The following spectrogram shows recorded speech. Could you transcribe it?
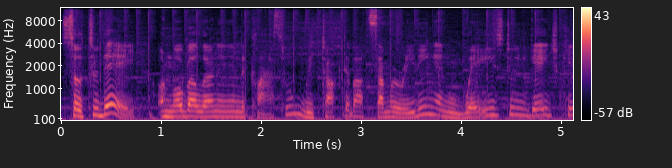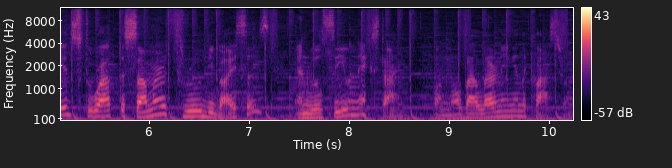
So today on Mobile Learning in the Classroom, we talked about summer reading and ways to engage kids throughout the summer through devices. And we'll see you next time on Mobile Learning in the Classroom.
